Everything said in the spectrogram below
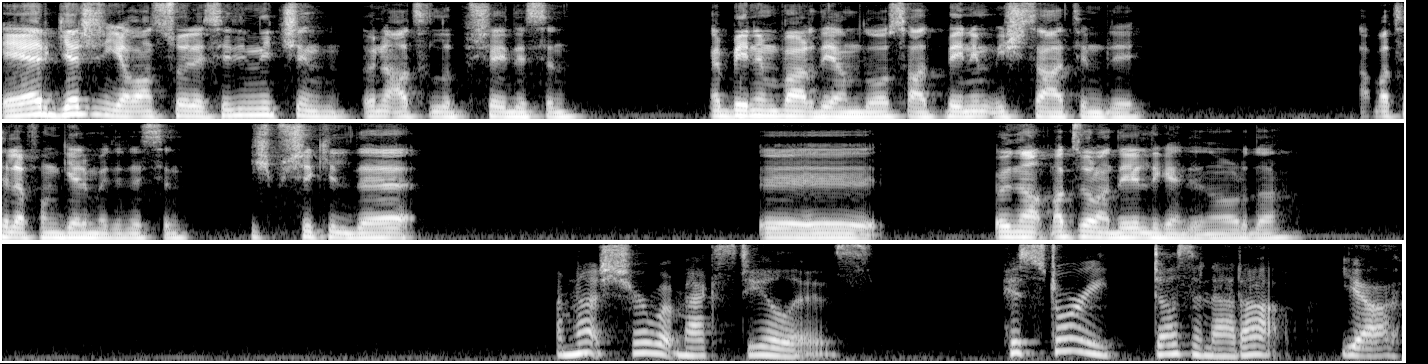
eğer gerçekten yalan söyleseydin için öne atılıp şey desin. "E, Benim vardiyamda o saat benim iş saatimdi. Ama telefon gelmedi desin. Hiçbir şekilde eee öne atmak zorunda değildi kendini orada. I'm not sure what Max Steel is. His story doesn't add up. Yeah.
